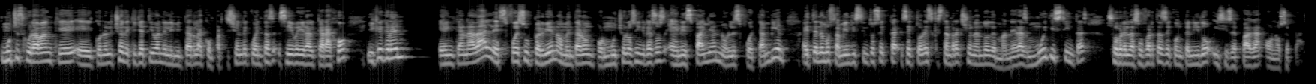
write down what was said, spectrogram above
muchos juraban que con el hecho de que ya te iban a limitar la compartición de cuentas se iba a ir al carajo. ¿Y qué creen? En Canadá les fue súper bien, aumentaron por mucho los ingresos, en España no les fue tan bien. Ahí tenemos también distintos sectores que están reaccionando de maneras muy distintas sobre las ofertas de contenido y si se paga o no se paga.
